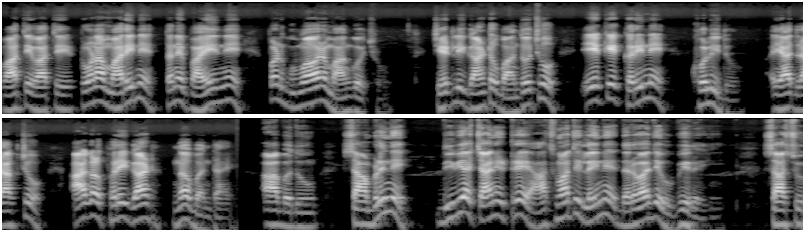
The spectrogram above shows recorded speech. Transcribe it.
વાતે વાતે ટોણા મારીને તને ભાઈને પણ ગુમાવવાને માંગો છો. જેટલી ગાંઠો બાંધો છો, એક એક કરીને ખોલી દો. યાદ રાખજો આગળ ફરી ગાંઠ ન બંધાય. આ બધું સાંભળીને દિવ્યા ચાની ટ્રે હાથમાંથી લઈને દરવાજે ઊભી રહી. સાસુ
